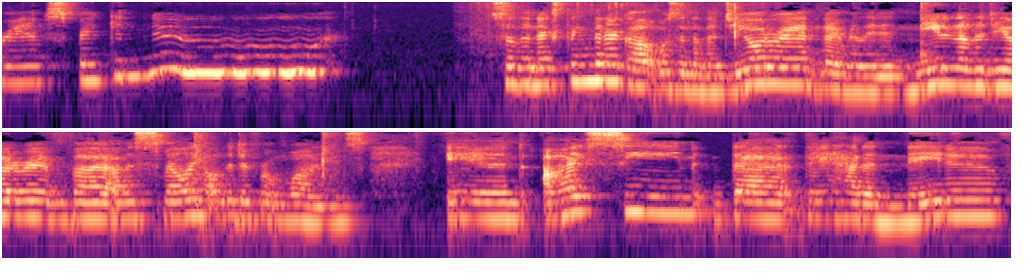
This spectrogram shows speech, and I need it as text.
Brand spanking new. So the next thing that I got was another deodorant and I really didn't need another deodorant, but I was smelling all the different ones and I seen that they had a native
